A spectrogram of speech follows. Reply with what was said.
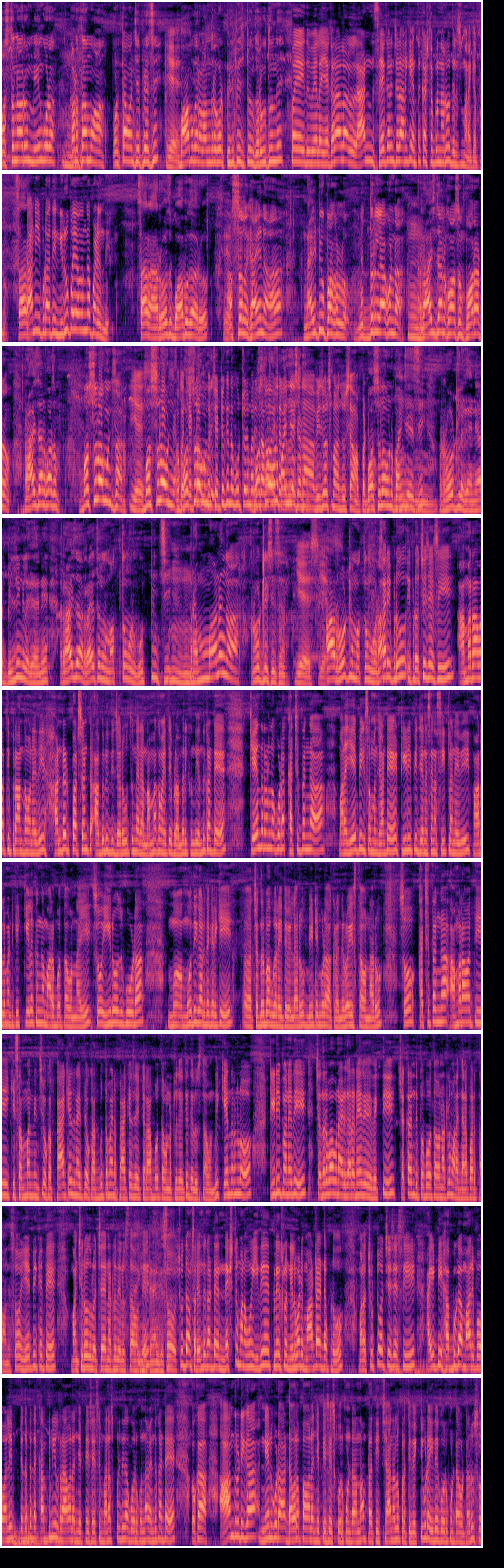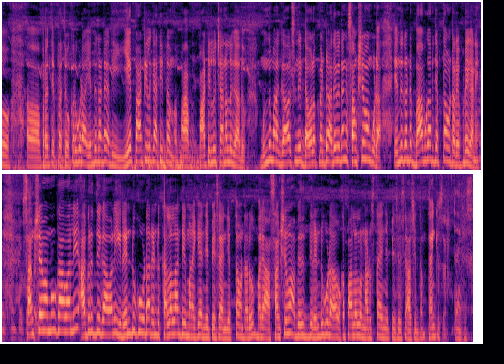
వస్తున్నారు మేము కూడా కడతాము ఉంటామని చెప్పేసి. బాబు గారు వాళ్ళందరూ కూడా పిలిపించడం జరుగుతుంది. ముప్పై ఐదు వేల ఎకరాల ల్యాండ్ సేకరించడానికి ఎంత కష్టపడినారో తెలుసు మనకి అప్పుడు సార్. కానీ ఇప్పుడు అది నిరుపయోగంగా పడింది. సార్ ఆ రోజు బాబు గారు అస్సలు ఆయన నైట్ పగళ్ళు నిద్ర లేకుండా రాజధాని కోసం పోరాటం రాజధాని కోసం బస్సులో ఉండి సార్. బస్సులో ఉండి బస్సులో ఉండి చెట్టు కింద కూర్చొని మరి బస్సులో ఉండి పని చేశాడు విజువల్స్ మనం చూసాం అప్పట్లో. బస్సులో ఉండి పనిచేసి రోడ్లు కానీ ఆ బిల్డింగ్లు కానీ రాజధాని రైతులను మొత్తం కూడా ఒప్పించి బ్రహ్మాండంగా రోడ్లు వేసేసారు ఆ రోడ్లు మొత్తం కూడా సార్ ఇప్పుడు ఇప్పుడు వచ్చేసేసి అమరావతి ప్రాంతం అనేది హండ్రెడ్ పర్సెంట్ అభివృద్ధి జరుగుతుంది అనే నమ్మకం అయితే ఇప్పుడు అందరికీ ఉంది. ఎందుకంటే కేంద్రంలో కూడా ఖచ్చితంగా మన ఏపీ ఏపీకి సంబంధించి అంటే టీడీపీ జనసేన సీట్లు అనేవి పార్లమెంట్కి కీలకంగా మారబోతూ ఉన్నాయి. సో ఈ రోజు కూడా మోదీ గారి దగ్గరికి చంద్రబాబు గారు అయితే వెళ్ళారు. మీటింగ్ కూడా అక్కడ నిర్వహిస్తూ ఉన్నారు. సో ఖచ్చితంగా అమరావతికి సంబంధించి ఒక ప్యాకేజ్ని అయితే ఒక అద్భుతమైన ప్యాకేజ్ అయితే రాబోతా ఉన్నట్లుగా అయితే తెలుస్తూ ఉంది. కేంద్రంలో టీడీపీ అనేది చంద్రబాబు నాయుడు గారు అనేది వ్యక్తి చక్రం తిప్పబోతా ఉన్నట్లు మనకు కనపడతా ఉంది. సో ఏపీకి అయితే మంచి రోజులు వచ్చాయన్నట్లు తెలుస్తూ ఉంది. సో చూద్దాం సార్ ఎందుకంటే నెక్స్ట్ మనము ఇదే ప్లేస్లో నిలబడి మాట్లాడేటప్పుడు మన చుట్టూ వచ్చేసేసి ఐటీ హబ్గా మారిపోవాలి పెద్ద పెద్ద కంపెనీలు రావాలని చెప్పేసి మనస్ఫూర్తిగా కోరుకుందాం. ఎందుకంటే ఒక ఆంధ్రుడిగా నేను కూడా డెవలప్ అవ్వాలని చెప్పేసి కోరుకుంటా ఉన్నాం. ప్రతి ఛానల్ ప్రతి వ్యక్తి కూడా ఇదే కోరుకుంటూ ఉంటారు. సో ప్రతి ప్రతి ఒక్కరు కూడా ఎందుకంటే అది ఏ పార్టీలకి అతీతం? పార్టీలు ఛానళ్ళు కాదు. ముందు మనకు కావాల్సింది డెవలప్మెంట్ అదేవిధంగా సంక్షేమం కూడా. ఎందుకంటే బాబు గారు చెప్తా ఉంటారు ఎప్పుడే కానీ సంక్షేమము కావాలి అభివృద్ధి కావాలి ఈ రెండు కూడా రెండు కళ్ళ లాంటివి మనకి అని చెప్పేసి ఆయన చెప్తా ఉంటారు. మరి ఆ సంక్షేమం అభివృద్ధి రెండు కూడా ఒక పాలలో నడుస్తాయని చెప్పేసి ఆశిద్దాం. Thank you sir. Thank you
